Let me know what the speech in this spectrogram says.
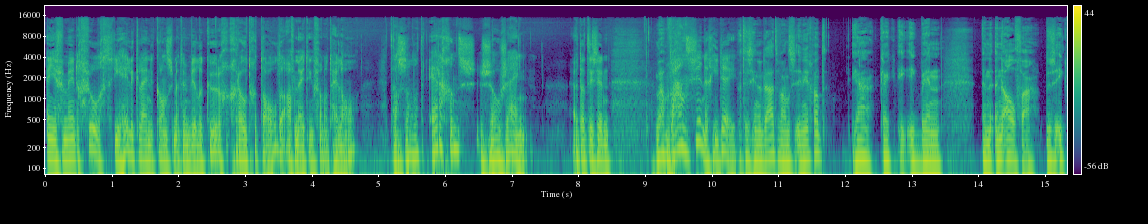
En je vermenigvuldigt die hele kleine kans met een willekeurig groot getal, de afmeting van het heelal, dan zal het ergens zo zijn. Dat is een maar, waanzinnig idee. Dat is inderdaad waanzinnig. Want ja, kijk, ik, ik ben een, een alfa. Dus ik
